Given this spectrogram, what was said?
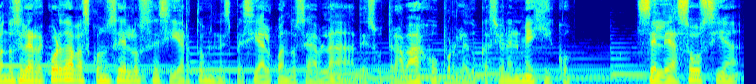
Cuando se le recuerda a Vasconcelos, es cierto, en especial cuando se habla de su trabajo por la educación en México, se le asocia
